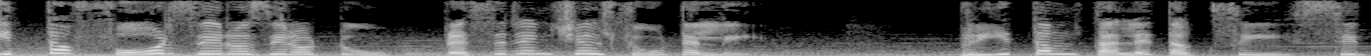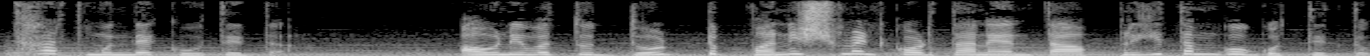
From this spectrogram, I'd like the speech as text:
ಇತ್ತ four zero zero two presidential ಸೂಟಲ್ಲಿ ಪ್ರೀತಮ್ ತಲೆ ತಗ್ಸಿ ಸಿದ್ಧಾರ್ಥ್ ಮುಂದೆ ಕೂತಿದ್ದ. ಅವನಿವತ್ತು ದೊಡ್ಡ ಪನಿಷ್ಮೆಂಟ್ ಕೊಡ್ತಾನೆ ಅಂತ ಪ್ರೀತಮ್ಗೂ ಗೊತ್ತಿತ್ತು.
